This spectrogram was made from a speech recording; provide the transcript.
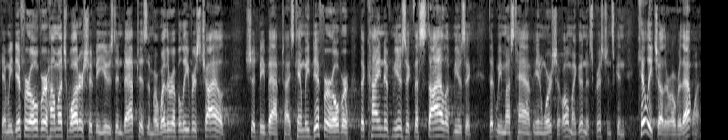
Can we differ over how much water should be used in baptism or whether a believer's child should be baptized? Can we differ over the kind of music, the style of music that we must have in worship? Oh my goodness, Christians can kill each other over that one.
